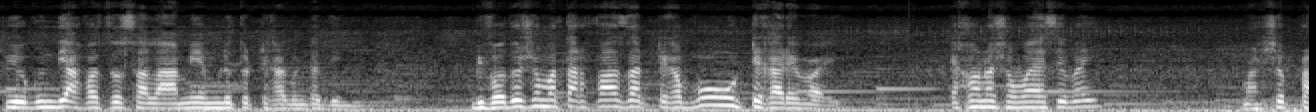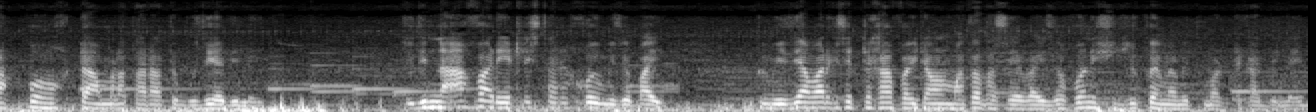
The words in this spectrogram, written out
তুই ওগুন দিয়ে আপাতত সালা, আমি এমনি তোর টাকা গুণটা দিন বিপদের সময় তার পাঁচ হাজার টাকা বহুত টাকা রে ভাই। এখনও সময় আছে ভাই। মানুষের প্রাপ্য হকটা আমরা তার হাতে বুঝিয়ে দিলেই। যদি না পারি এটলিস্ট তারা কই বুঝে ভাই, তুমি যে আমার কাছে টাকা পাইটা আমার মাথাত আছে ভাই, যখনই সুযোগ পাই আমি তোমার টাকা দিলাম।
